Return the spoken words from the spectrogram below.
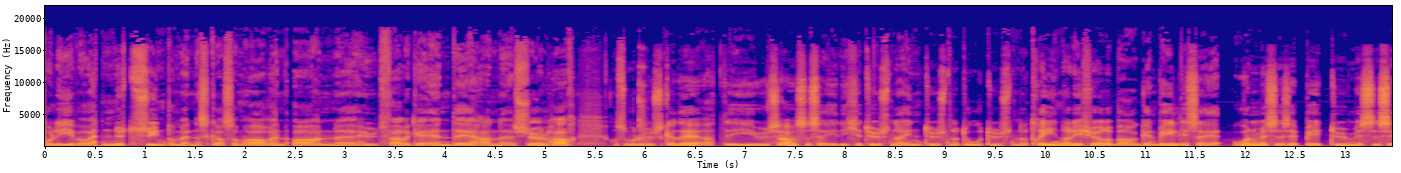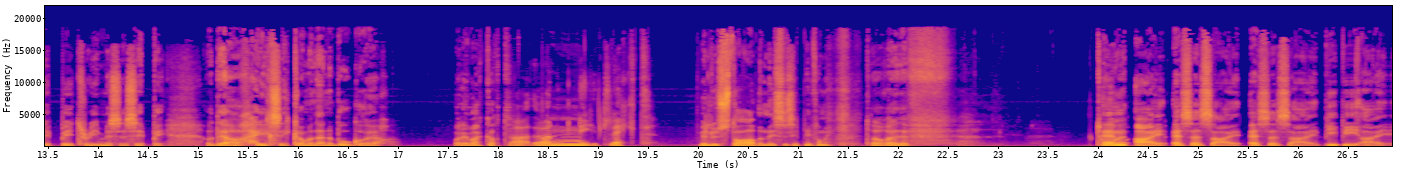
på livet og et nytt syn på mennesker som har en annen eh, hudfarge enn det han sjøl har. Og så må du huske det at i USA så sier de ikke 1001, 1002, 1003 når de kjører bak en bil. De sier one Mississippi, two Mississippi, three Mississippi. Og det har helt sikkert med denne boka å gjøre. Var det vakkert? Ja, det var nydelig. Vil du stave Mississippi for meg? Der er det to M-I-S-S-I, S-S-I, P-P-I.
